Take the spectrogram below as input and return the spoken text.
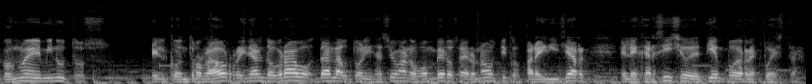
con 9 minutos. El controlador Reinaldo Bravo da la autorización a los bomberos aeronáuticos para iniciar el ejercicio de tiempo de respuesta.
